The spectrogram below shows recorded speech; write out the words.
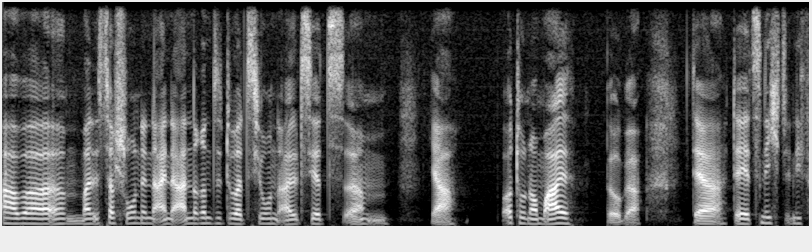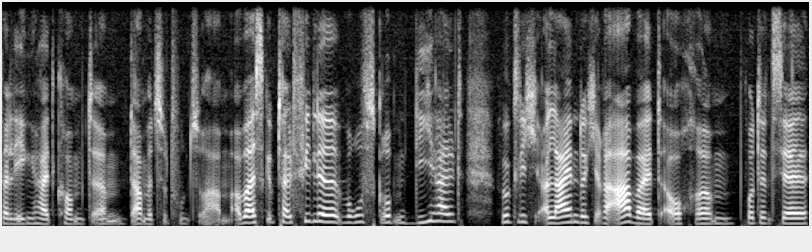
Aber ähm, man ist da schon in einer anderen Situation als jetzt ähm, ja, Otto Normalbürger, der, der jetzt nicht in die Verlegenheit kommt, ähm, damit zu tun zu haben. Aber es gibt halt viele Berufsgruppen, die halt wirklich allein durch ihre Arbeit auch ähm, potenziell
